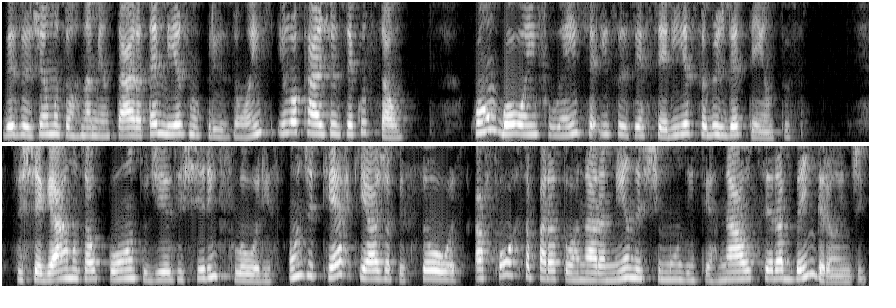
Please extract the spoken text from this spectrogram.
desejamos ornamentar até mesmo prisões e locais de execução quão boa influência isso exerceria sobre os detentos. Se chegarmos ao ponto de existirem flores onde quer que haja pessoas, a força para tornar ameno este mundo infernal será bem grande.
